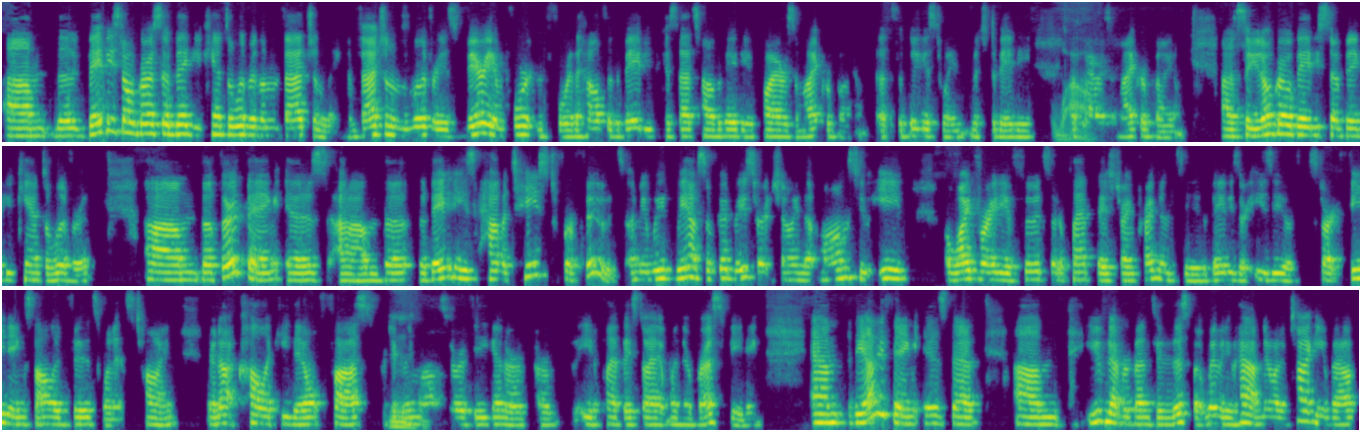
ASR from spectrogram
Um, the babies don't grow so big you can't deliver them vaginally. And vaginal delivery is very important for the health of the baby because that's how the baby acquires a microbiome. That's the biggest way in which the baby Wow. acquires a microbiome. Uh, so you don't grow a baby so big you can't deliver it. Um, the third thing is um, the, the babies have a taste for foods. I mean, we, we have some good research showing that moms who eat a wide variety of foods that are plant-based during pregnancy, the babies are easy to start feeding solid foods when it's time. They're not colicky, they don't fuss, particularly mm. moms who are vegan or, or eat a plant-based diet when they're breastfeeding. And the other thing is that um, you've never been through this, but women who have know what I'm talking about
